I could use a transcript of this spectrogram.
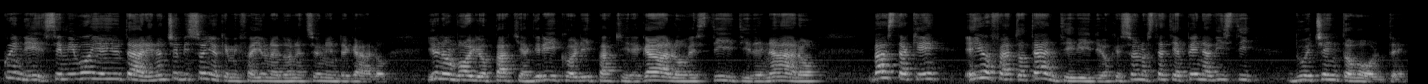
Quindi se mi vuoi aiutare non c'è bisogno che mi fai una donazione in regalo. Io non voglio pacchi agricoli pacchi regalo vestiti denaro. Basta che e io ho fatto tanti video che sono stati appena visti 200 volte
